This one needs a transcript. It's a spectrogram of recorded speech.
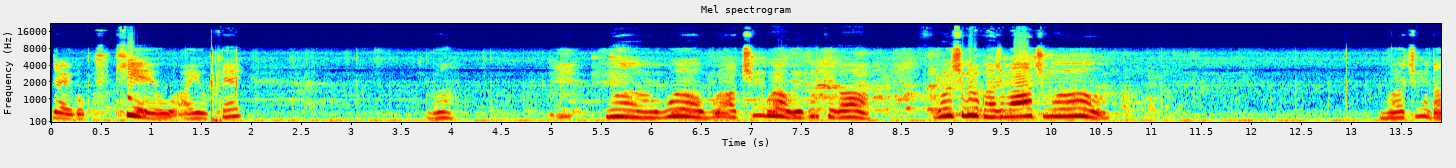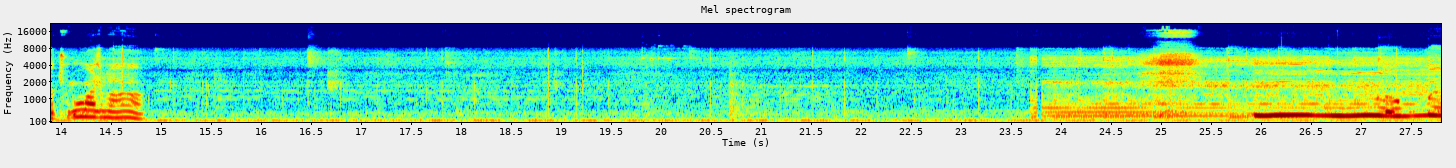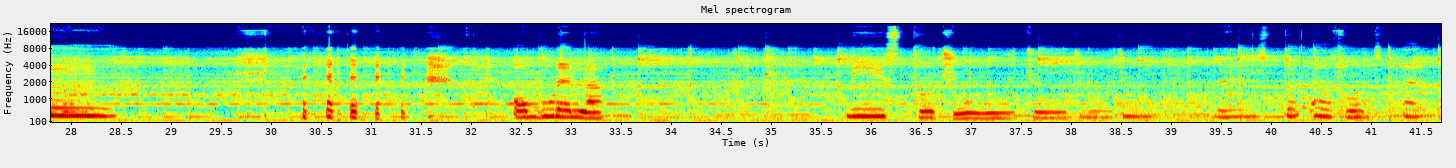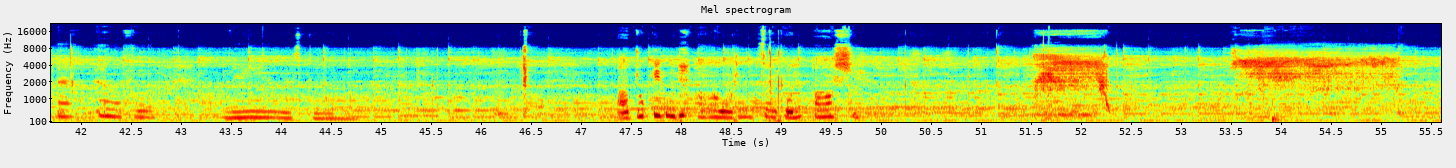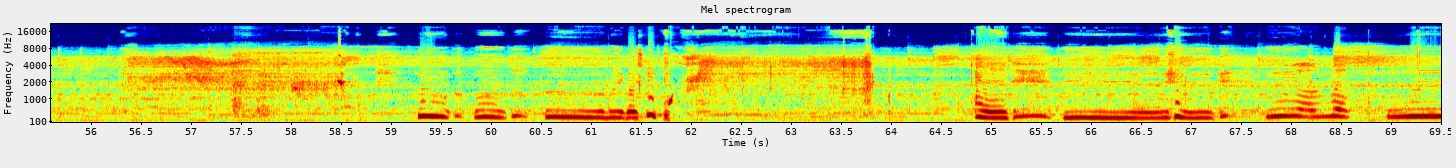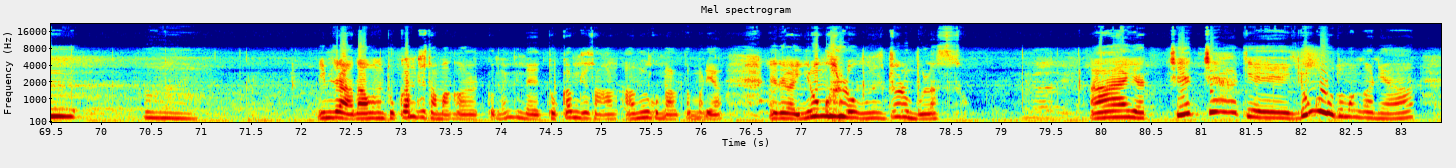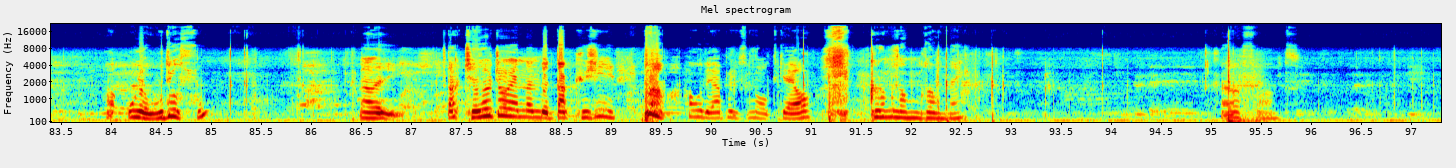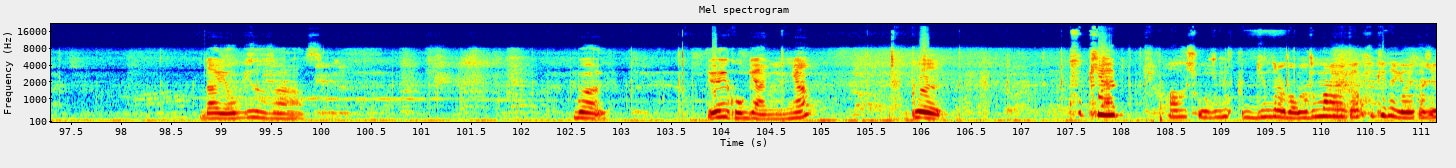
얘들아 이거 쿠키예요. 아이 오케이? 뭐야? 뭐야 뭐야 뭐야 친구야 왜 그렇게 가? 이런 식으로 가지 마 친구. 뭐야 친구 나 두고 가지 마. 엄브렐라. 미스터 주주주주. 미스터 엘펀트 엘펀트 미스터. 아 쫓기고 아 오줌 쌀뻔. 아씨. 오마 이갓 엄마. 아. 님들아 나 오늘 독감 주사 맞았거든 근데 독감 주사 안, 안 울고 말았단 말이야 내가 이런 걸로 울 줄은 몰랐어 아야 째째하게 이런 걸로 도망가냐 아 오야 어디 갔어? 나 딱 재설정했는데 딱 귀신이 빡 하고 내 앞에 있으면 어떡해요? 그러면 너무 무서운데 엘레펀트 나 여기서 살았어 뭐야 여기 거기 아니냐? 그 쿠키 할 아 씨 오줌 님들아 나 오줌만 하니까 쿠키는 여기까지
